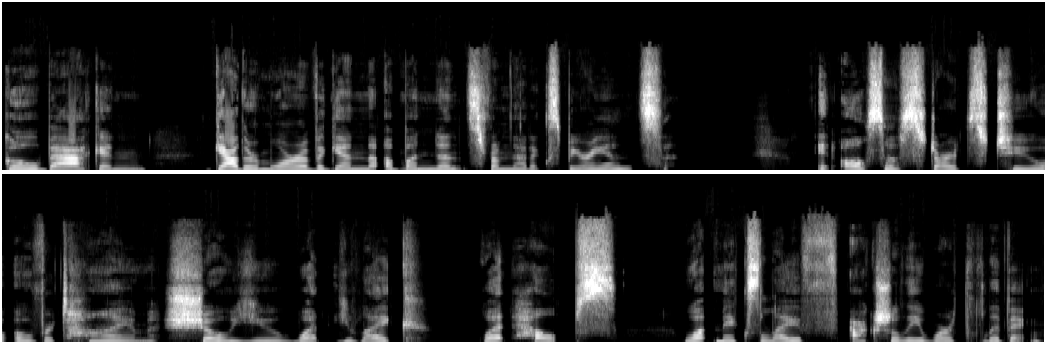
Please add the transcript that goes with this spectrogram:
go back and gather more of again the abundance from that experience, it also starts to, over time, show you what you like, what helps, what makes life actually worth living.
